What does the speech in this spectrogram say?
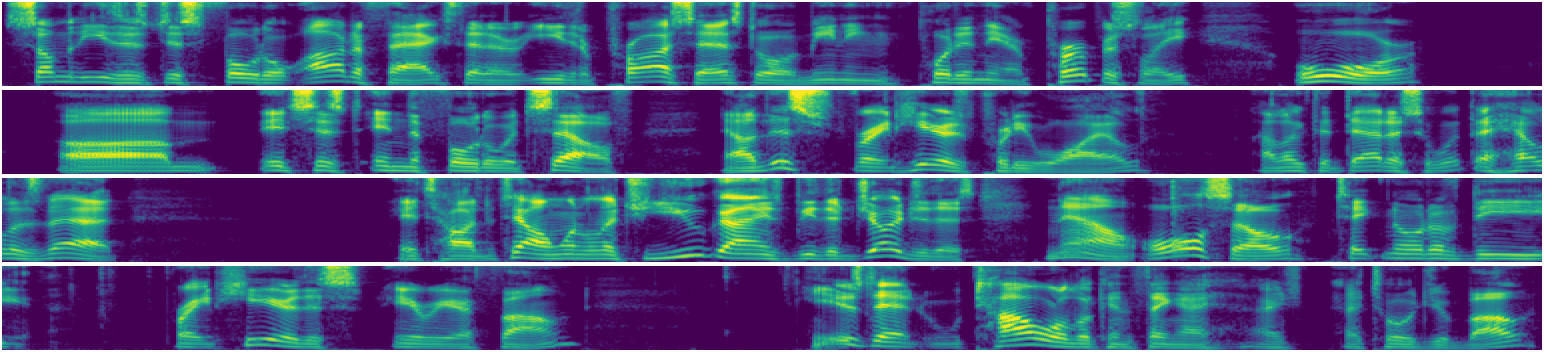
some of these is just photo artifacts that are either processed or meaning put in there purposely or um, it's just in the photo itself. Now this right here is pretty wild. I looked at that. I said, what the hell is that? It's hard to tell. I want to let you guys be the judge of this. Now, also, take note of the, right here, this area I found. Here's that tower-looking thing I, I, I told you about.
